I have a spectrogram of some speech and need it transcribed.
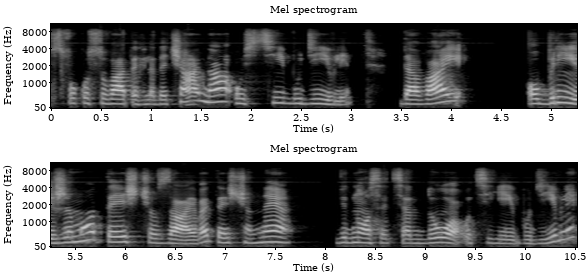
сфокусувати глядача на ось цій будівлі. Давай обріжемо те, що зайве, те, що не відноситься до цієї будівлі,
